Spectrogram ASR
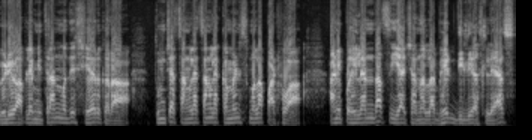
व्हिडिओ आपल्या मित्रांमध्ये शेअर करा तुमच्या चांगल्या चांगल्या कमेंट्स मला पाठवा आणि पहिल्यांदाच या चॅनलला भेट दिली असल्यास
